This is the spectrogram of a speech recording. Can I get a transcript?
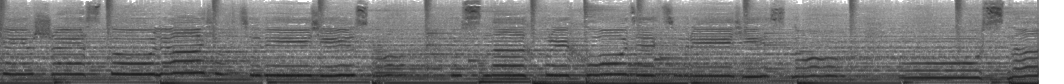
Очівши стуляють вічі снов, у снах приходять мрії снов, у снах.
